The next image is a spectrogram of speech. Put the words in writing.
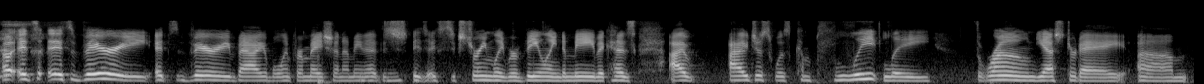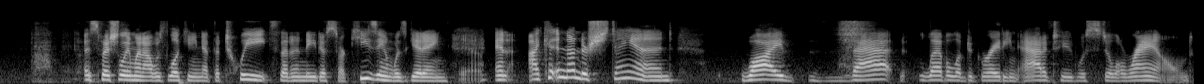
Uh, it's it's very it's very valuable information. I mean, it's, it's it's extremely revealing to me because I I just was completely thrown yesterday, um, especially when I was looking at the tweets that Anita Sarkeesian was getting. Yeah. And I couldn't understand why that level of degrading attitude was still around.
